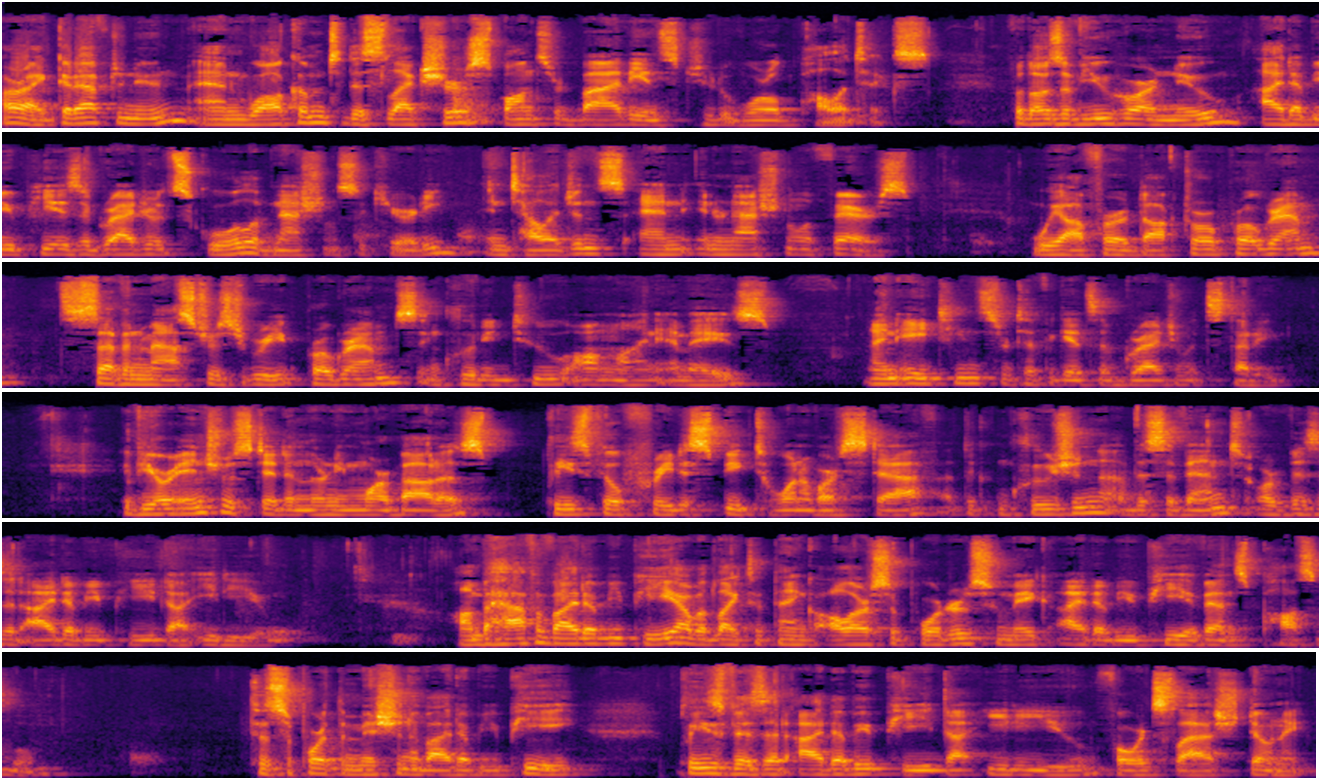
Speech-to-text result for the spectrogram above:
All right, good afternoon and welcome to this lecture sponsored by the Institute of World Politics. For those of you who are new, IWP is a graduate school of national security, intelligence, and international affairs. We offer a doctoral program, seven master's degree programs, including two online MAs, and 18 certificates of graduate study. If you're interested in learning more about us, please feel free to speak to one of our staff at the conclusion of this event or visit iwp.edu. On behalf of IWP, I would like to thank all our supporters who make IWP events possible. To support the mission of IWP, please visit iwp.edu forward slash donate.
